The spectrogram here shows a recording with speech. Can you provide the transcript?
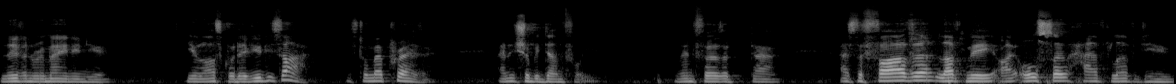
live and remain in you, you'll ask whatever you desire. It's talking about prayer there. And it shall be done for you. And then further down. As the Father loved me, I also have loved you.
